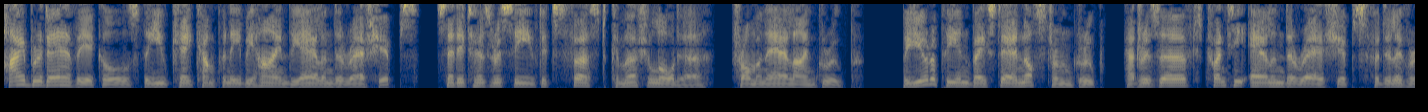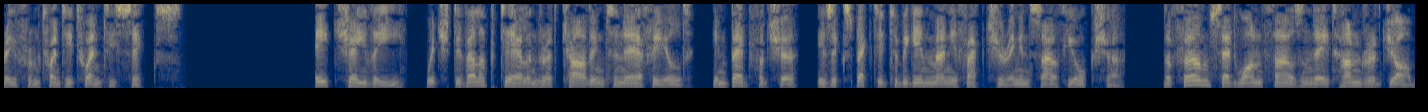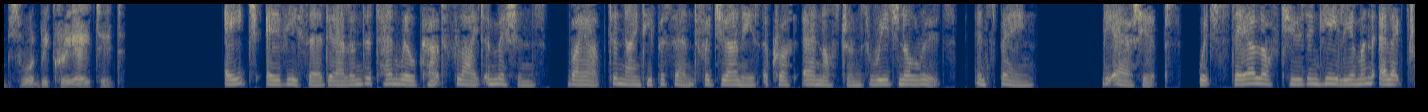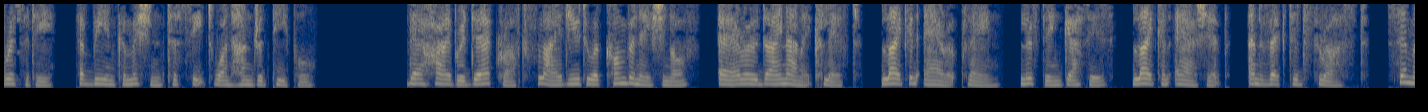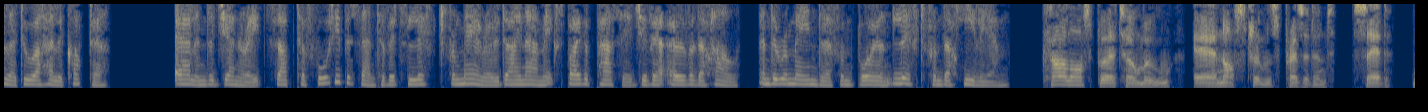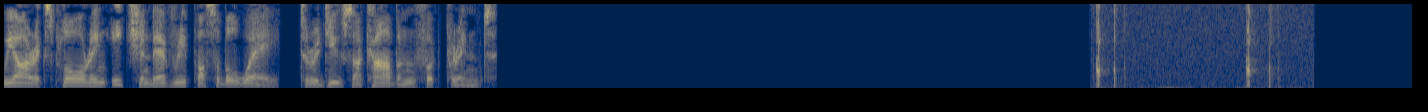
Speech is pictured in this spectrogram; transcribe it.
Hybrid Air Vehicles the UK company behind the Airlander airships, said it has received its first commercial order, from an airline group. The European-based Air Nostrum Group, had reserved 20 Airlander airships for delivery from 2026. HAV, which developed Airlander at Cardington Airfield, in Bedfordshire, is expected to begin manufacturing in South Yorkshire. The firm said 1,800 jobs would be created. HAV said Airlander 10 will cut flight emissions by up to 90% for journeys across Air Nostrum's regional routes in Spain. The airships, which stay aloft using helium and electricity, have been commissioned to seat 100 people. Their hybrid aircraft fly due to a combination of aerodynamic lift, like an aeroplane, lifting gases, like an airship, and vectored thrust, similar to a helicopter. Airlander generates up to 40% of its lift from aerodynamics by the passage of air over the hull, and the remainder from buoyant lift from the helium. Carlos Bertomeu, Air Nostrum's president, said, We are exploring each and every possible way to reduce our carbon footprint.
